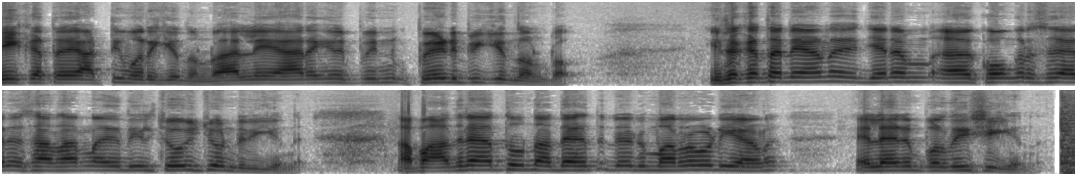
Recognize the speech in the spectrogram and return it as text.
നീക്കത്തെ അട്ടിമറിക്കുന്നുണ്ടോ? അല്ലെങ്കിൽ ആരെങ്കിലും പിൻ പേടിപ്പിക്കുന്നുണ്ടോ? ഇതൊക്കെ തന്നെയാണ് ജനം കോൺഗ്രസ്സുകാർ സാധാരണഗതിയിൽ ചോദിച്ചുകൊണ്ടിരിക്കുന്നത്. അപ്പോൾ അതിനകത്തുനിന്ന് അദ്ദേഹത്തിന്റെ ഒരു മറുപടിയാണ് എല്ലാവരും പ്രതീക്ഷിക്കുന്നത്.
